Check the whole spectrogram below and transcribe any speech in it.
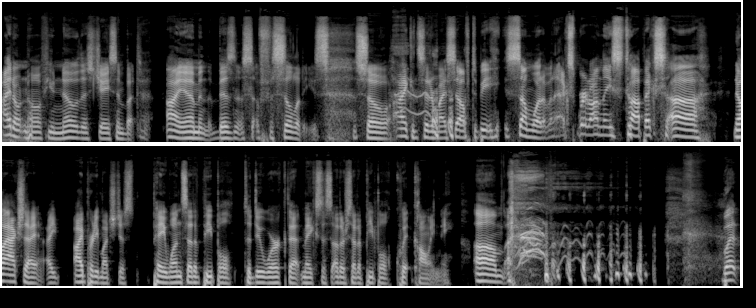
I don't know if you know this, Jason, but I am in the business of facilities, so I consider myself to be somewhat of an expert on these topics. Uh, no, actually, I, I, I pretty much just pay one set of people to do work that makes this other set of people quit calling me. Um, but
